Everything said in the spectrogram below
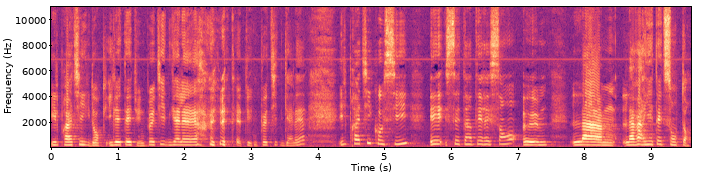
Ils pratiquent, donc il était une petite galère, il était une petite galère. Ils pratiquent aussi, et c'est intéressant, la, la variété de son temps.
